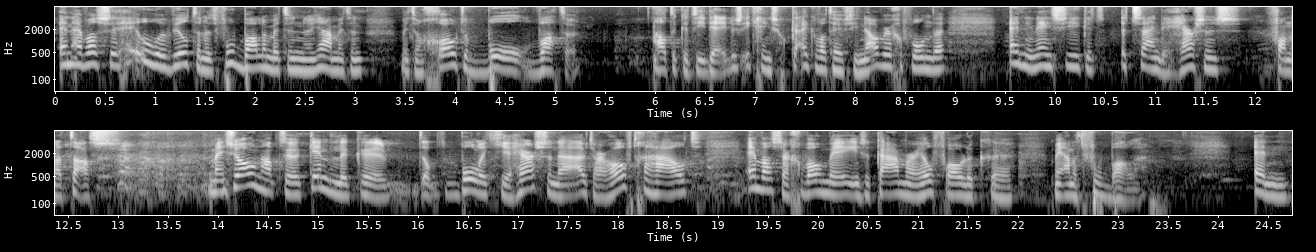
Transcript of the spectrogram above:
En hij was heel wild aan het voetballen met een, ja, met een, met een grote bol watten. Had ik het idee. Dus ik ging zo kijken, wat heeft hij nou weer gevonden? En ineens zie ik het, het zijn de hersens van Natas. Mijn zoon had uh, kennelijk uh, dat bolletje hersenen uit haar hoofd gehaald. En was daar gewoon mee in zijn kamer heel vrolijk uh, mee aan het voetballen. En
